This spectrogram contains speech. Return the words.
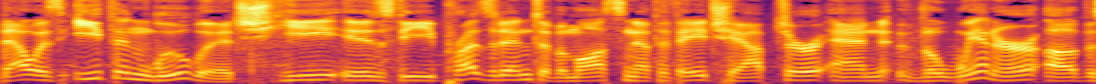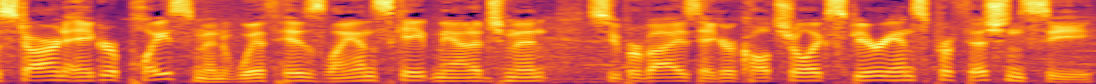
That was Ethan Lulich. He is the president of the Mauston FFA chapter and the winner of the Star in Agri placement with his landscape management supervised agricultural experience proficiency.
